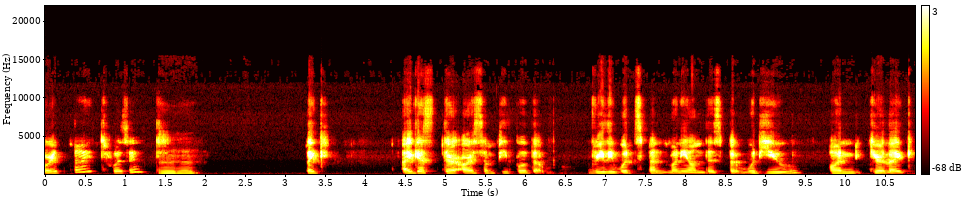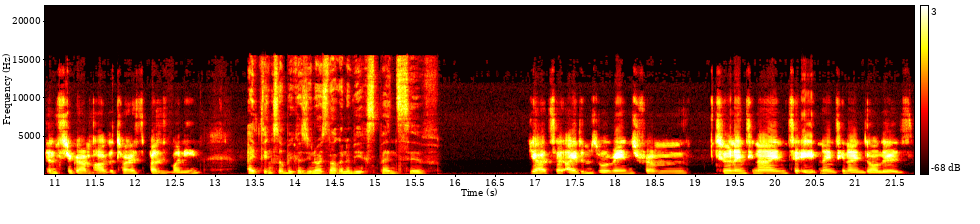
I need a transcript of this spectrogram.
Fortnite, was it? Mm-hmm. Like I guess there are some people that really would spend money on this, but would you on your like Instagram avatar spend money? I think so because you know it's not gonna be expensive. Yeah, it's like items will range from two ninety nine to eight ninety nine dollars.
